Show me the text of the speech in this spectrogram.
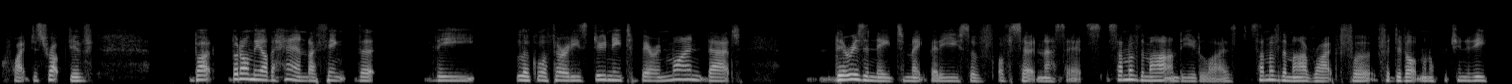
quite disruptive. But, but on the other hand, I think that the local authorities do need to bear in mind that there is a need to make better use of, of certain assets. Some of them are underutilized, some of them are ripe for, for development opportunity,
